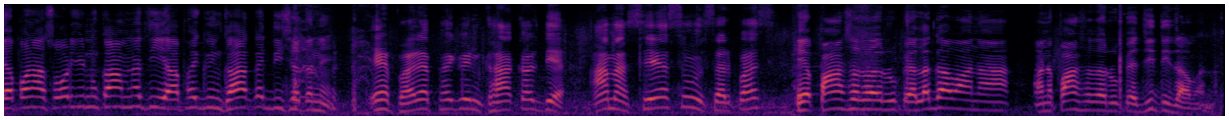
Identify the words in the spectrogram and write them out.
એ પણ આ સોડિયું કામ નથી આ ફેંકવીને ઘા કરી દીશે તને. એ ભલે ફેંકવીને ઘા કરી દે. આમાં છે શું સરપંચ? એ પાંચ હજાર રૂપિયા લગાવવાના અને પાંચ હજાર રૂપિયા જીતી દેવાના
